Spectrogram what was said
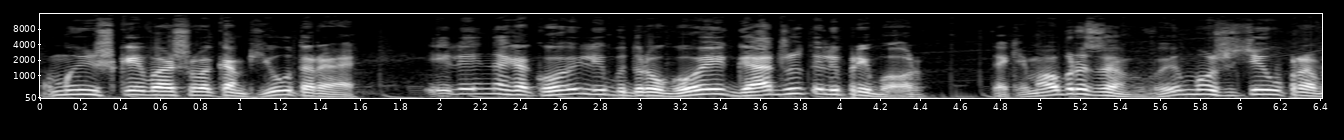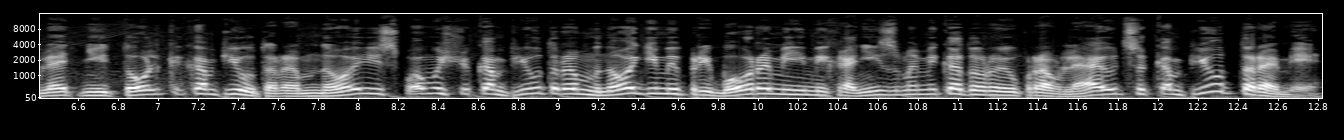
мышкой вашего компьютера или на какой-либо другой гаджет или прибор. Таким образом, вы можете управлять не только компьютером, но и с помощью компьютера многими приборами и механизмами, которые управляются компьютерами.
